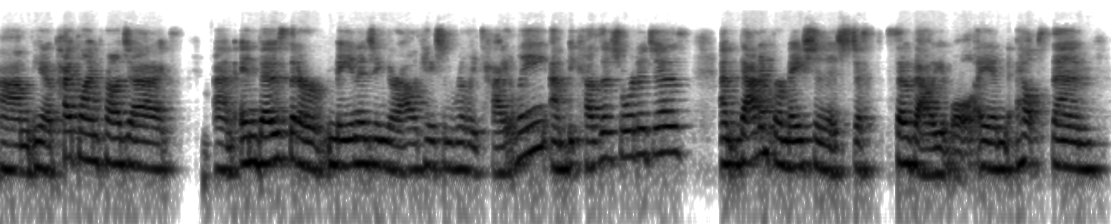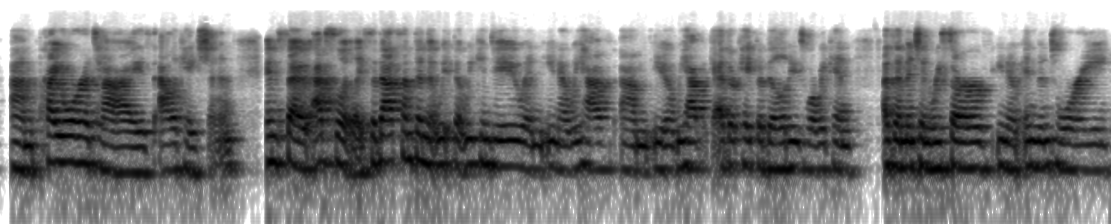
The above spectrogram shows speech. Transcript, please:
um, you know, pipeline projects, um, and those that are managing their allocation really tightly um, because of shortages, um, that information is just so valuable and helps them um, prioritize allocation. And so, absolutely, so that's something that we that we can do. And you know, we have um, you know we have other capabilities where we can, as I mentioned, reserve you know inventory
